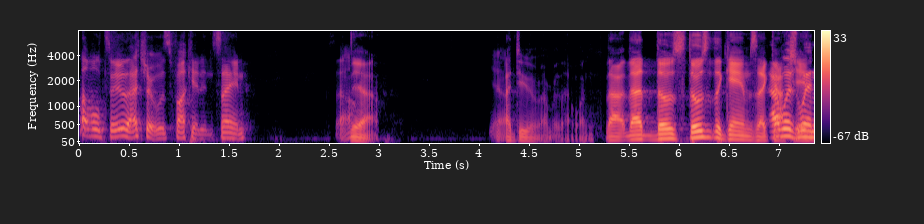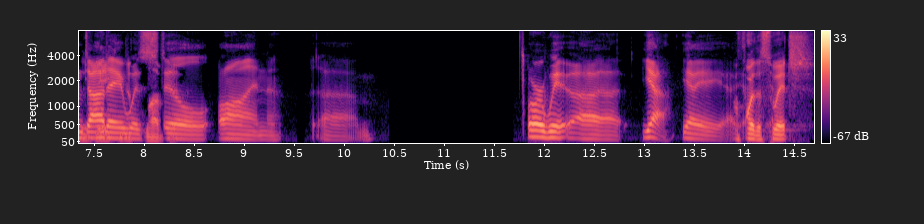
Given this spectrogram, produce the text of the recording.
level two. That shit was fucking insane. So, yeah. Yeah. I do remember that one. That that those those are the games that That was when Dade was loved it. still on. Um, or we, uh, yeah, yeah, yeah, yeah. before the switch,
